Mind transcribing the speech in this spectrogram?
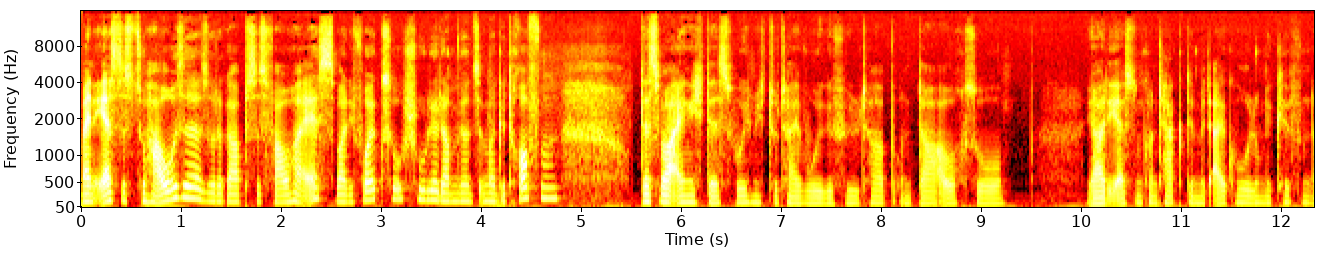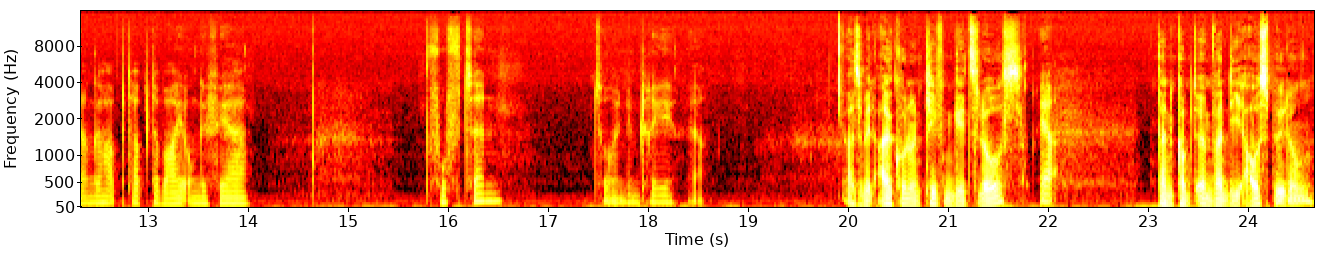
mein erstes Zuhause, also da gab es das VHS, war die Volkshochschule, da haben wir uns immer getroffen. Das war eigentlich das, wo ich mich total wohl gefühlt habe und da auch so, ja, die ersten Kontakte mit Alkohol und mit Kiffen dann gehabt habe. Da war ich ungefähr 15, so in dem Dreh, ja. Also mit Alkohol und Kiffen geht's los. Ja. Dann kommt irgendwann die Ausbildung.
